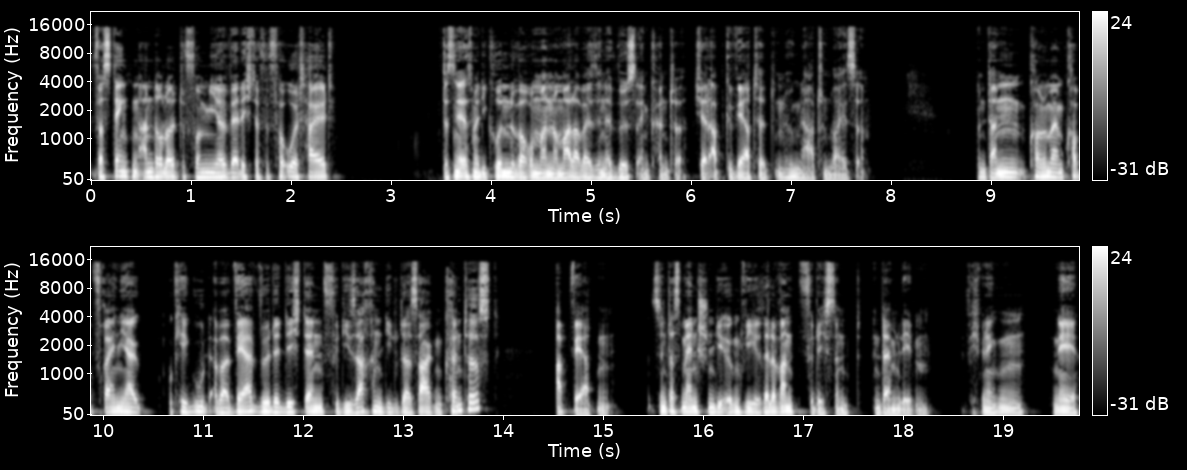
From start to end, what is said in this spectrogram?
Was denken andere Leute von mir? Werde ich dafür verurteilt? Das sind ja erstmal die Gründe, warum man normalerweise nervös sein könnte. Ich werde abgewertet in irgendeiner Art und Weise. Und dann kommt in meinem Kopf rein, ja, okay, gut, aber wer würde dich denn für die Sachen, die du da sagen könntest, abwerten? Sind das Menschen, die irgendwie relevant für dich sind in deinem Leben? Ich mir denken, nee,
